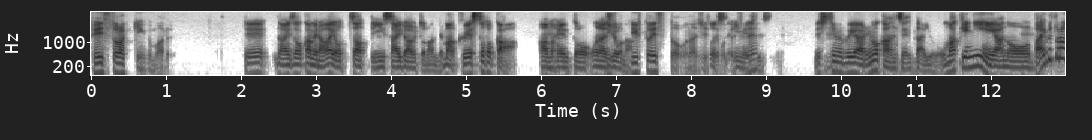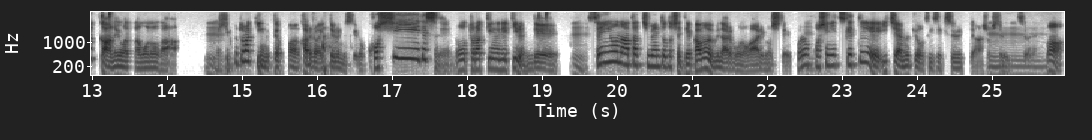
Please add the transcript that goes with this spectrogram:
フェイストラッキングもある。で、内蔵カメラが4つあって、インサイドアウトなんで、まあ、クエストとか、あの辺と同じような、リフト S と同じってそうですね、すねイメージで。すね。で、SteamVR にも完全対応。おまけに、あの、うん。バイブトラッカーのようなものが、うん。ヒップトラッキングって、まあ、彼らは言ってるんですけど、腰ですね、をトラッキングできるんで、うん。専用のアタッチメントとしてデカムーブになるものがありまして、これを腰につけて位置や向きを追跡するって話をしてるんですよね。うん。まあ、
